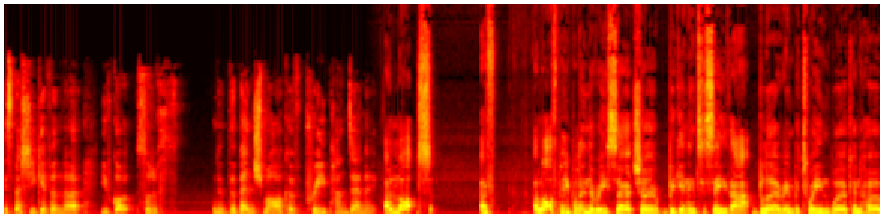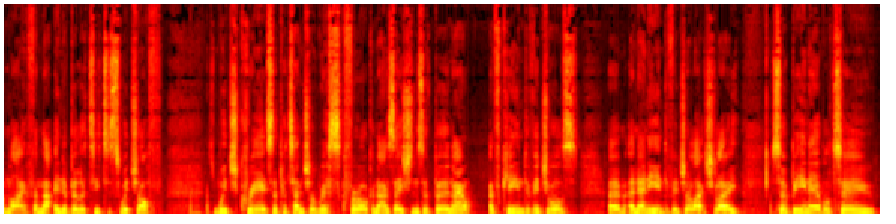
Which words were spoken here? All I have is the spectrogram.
especially given that you've got sort of the benchmark of pre-pandemic? A lot of a lot of people in the research are beginning to see that blurring between work and home life and that inability to switch off, which creates a potential risk for organisations of burnout of key individuals um, and any individual actually. So being able to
